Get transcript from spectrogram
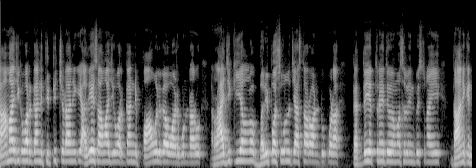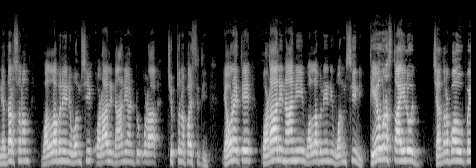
సామాజిక వర్గాన్ని తిట్టించడానికి అదే సామాజిక వర్గాన్ని పాములుగా వాడుకుంటారు. రాజకీయాల్లో బలిపశువులను చేస్తారు అంటూ కూడా పెద్ద ఎత్తున అయితే విమర్శలు వినిపిస్తున్నాయి. దానికి నిదర్శనం వల్లభనేని వంశీ కొడాలి నాని అంటూ కూడా చెప్తున్న పరిస్థితి. ఎవరైతే కొడాలి నాని వల్లభనేని వంశీని తీవ్ర స్థాయిలో చంద్రబాబుపై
